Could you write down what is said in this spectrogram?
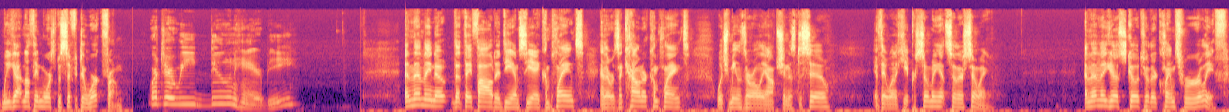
We got nothing more specific to work from. What are we doing here, B? And then they note that they filed a DMCA complaint and there was a counter complaint, which means their only option is to sue if they want to keep pursuing it, so they're suing. And then they just go to their claims for relief.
